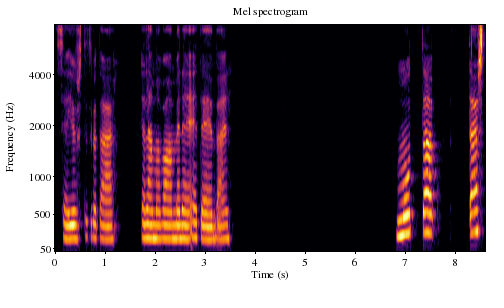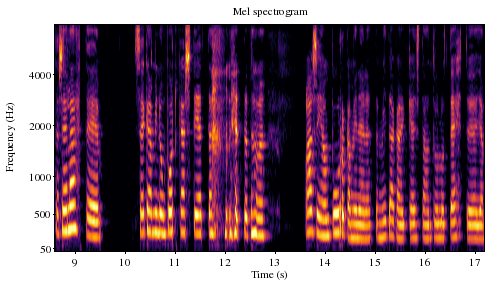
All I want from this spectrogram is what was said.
se just, että kun tämä elämä vaan menee eteenpäin. Mutta tästä se lähtee sekä minun podcasti että, että tämä asian purkaminen, että mitä kaikkea sitä on tullut tehtyä ja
